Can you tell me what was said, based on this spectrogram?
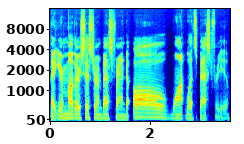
that your mother sister and best friend all want what's best for you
